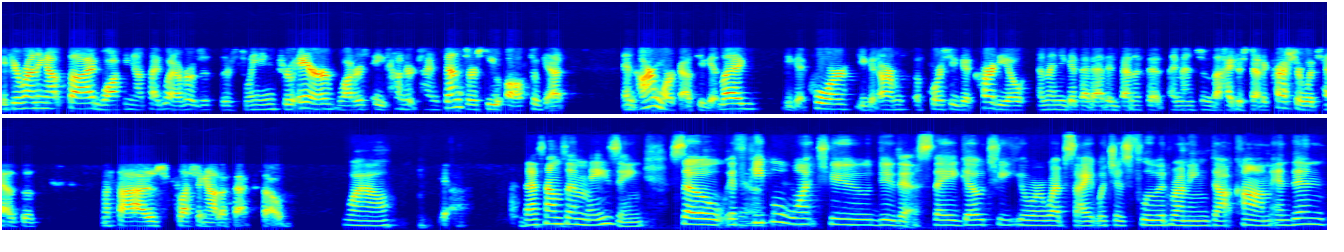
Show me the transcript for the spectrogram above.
if you're running outside, walking outside, whatever, just they're swinging through air, water's 800 times denser. So you also get an arm workout. So you get legs, you get core, you get arms, of course, you get cardio, and then you get that added benefit. I mentioned the hydrostatic pressure, which has this massage flushing out effect. So, wow. Yeah. That sounds amazing. So, if yeah. people want to do this, they go to your website, which is fluidrunning.com, and then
